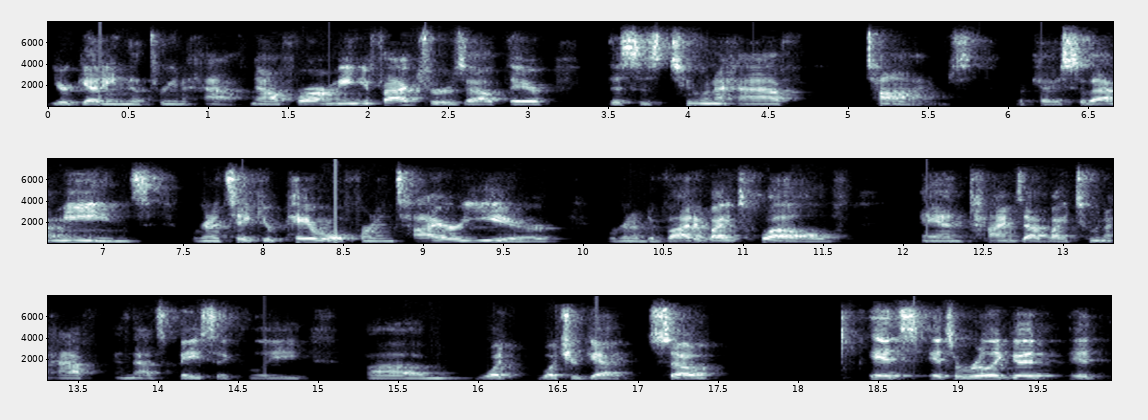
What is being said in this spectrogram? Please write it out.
you're getting the three and a half. Now for our manufacturers out there, this is two and a half times. Okay, so that means we're going to take your payroll for an entire year, we're going to divide it by 12 and times that by two and a half, and that's basically um, what what you're getting. So it's it's a really good it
